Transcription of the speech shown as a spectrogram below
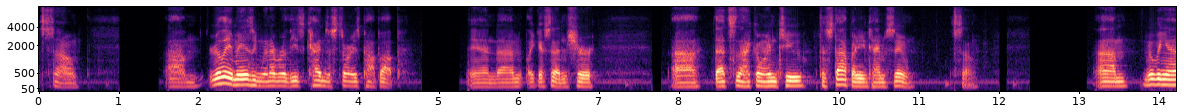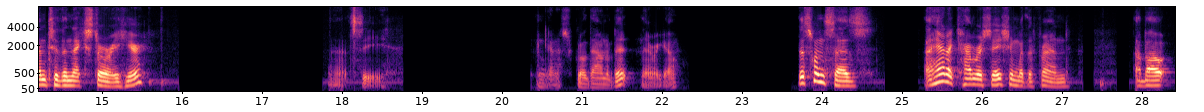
So, um, really amazing whenever these kinds of stories pop up. And um, like I said, I'm sure uh, that's not going to, to stop anytime soon. So, um, moving on to the next story here. Let's see. I'm going to scroll down a bit. There we go. This one says I had a conversation with a friend about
